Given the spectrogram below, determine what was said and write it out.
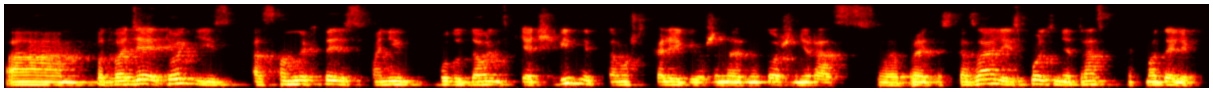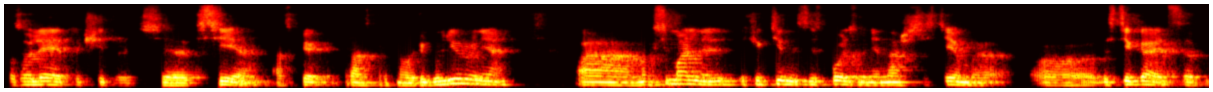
А, подводя итоги, из основных тезисов они будут довольно-таки очевидны, потому что коллеги уже, наверное, тоже не раз про это сказали. Использование транспортных моделей позволяет учитывать э, все аспекты транспортного регулирования. Максимальная эффективность использования нашей системы достигается,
